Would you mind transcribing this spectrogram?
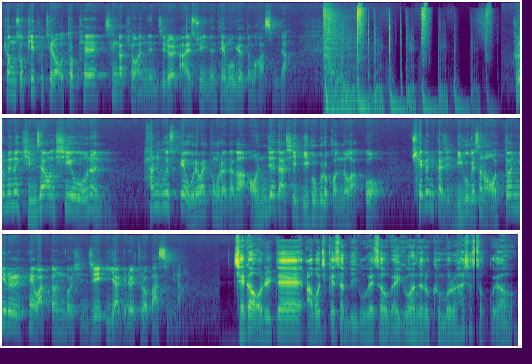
평소 피프티를 어떻게 생각해 왔는지를 알 수 있는 대목이었던 것 같습니다. 그러면은 김세왕 CEO는 한국에서 꽤 오래 활동을 하다가 언제 다시 미국으로 건너갔고 최근까지 미국에서는 어떤 일을 해왔던 것인지 이야기를 들어봤습니다. 제가 어릴 때 아버지께서 미국에서 외교관으로 근무를 하셨었고요.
